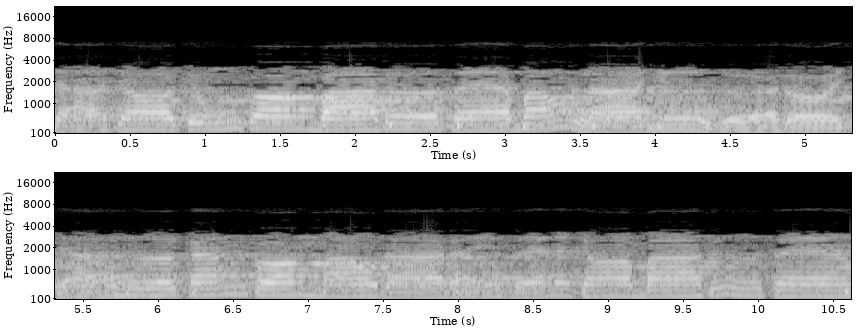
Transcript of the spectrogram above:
cha cho chúng con ba thưa xe báo là như vừa rồi. Cha hứa cắn con mau ra đây sẽ cho ba thứ xem.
